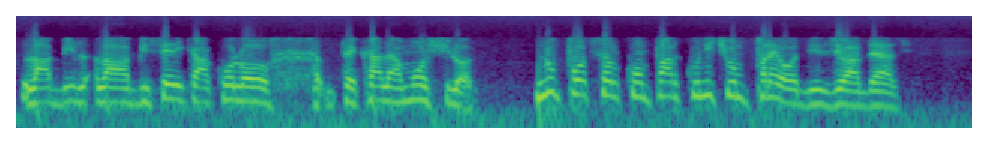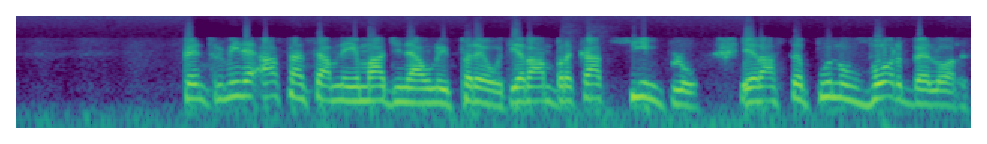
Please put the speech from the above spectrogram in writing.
la, bi- la biserica acolo, pe calea moșilor. Nu pot să-l compar cu niciun preot din ziua de azi. Pentru mine asta înseamnă imaginea unui preot. Era îmbrăcat simplu, era stăpânul vorbelor,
